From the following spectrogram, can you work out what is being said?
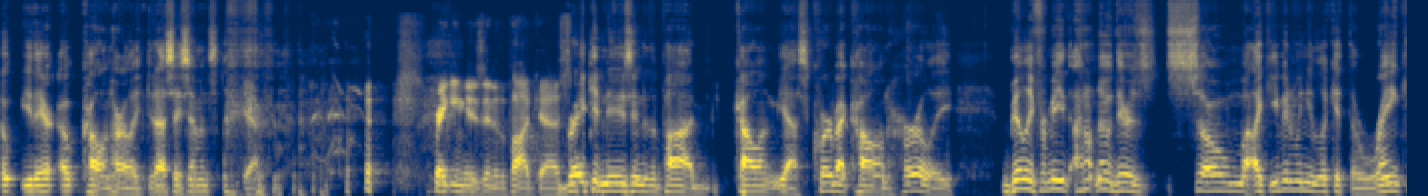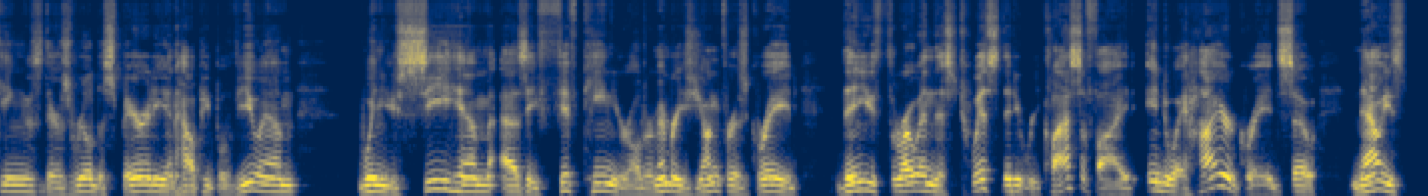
Oh, you there? Oh, Colin Hurley. Did I say Simmons? Yeah. Breaking news into the podcast. Breaking news into the pod. Colin, yes, quarterback Colin Hurley. Billy, for me, I don't know. There's so much, like, even when you look at the rankings, there's real disparity in how people view him. When you see him as a 15 year old, remember he's young for his grade, then you throw in this twist that he reclassified into a higher grade. So now he's,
